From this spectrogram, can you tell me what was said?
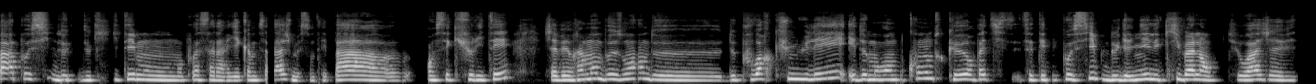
pas possible de, quitter mon emploi salarié comme ça. Je me sentais pas euh, en sécurité. J'avais vraiment besoin de, de pouvoir cumuler et de me rendre compte que en fait c'était possible de gagner l'équivalent. Tu vois, c'est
